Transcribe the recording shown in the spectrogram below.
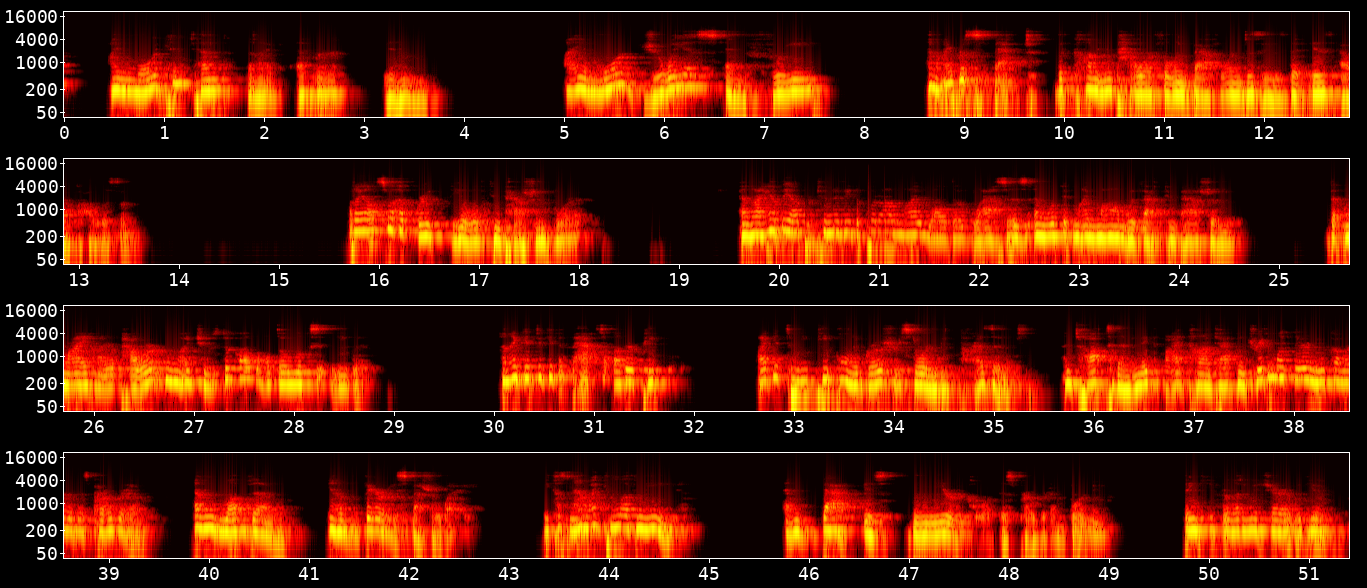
I'm more content than I've ever been. I am more joyous and free, and I respect the cunning, powerful, and baffling disease that is alcoholism. But I also have a great deal of compassion for it. And I have the opportunity to put on my Waldo glasses and look at my mom with that compassion that my higher power, whom I choose to call Waldo, looks at me with. And I get to give it back to other people. I get to meet people in a grocery store and be present and talk to them and make eye contact and treat them like they're a newcomer to this program and love them in a very special way. Because now I can love me. And that is the miracle of this program for me. Thank you for letting me share it with you.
